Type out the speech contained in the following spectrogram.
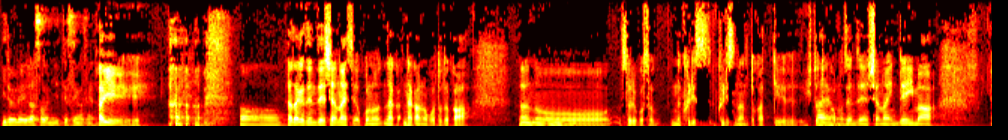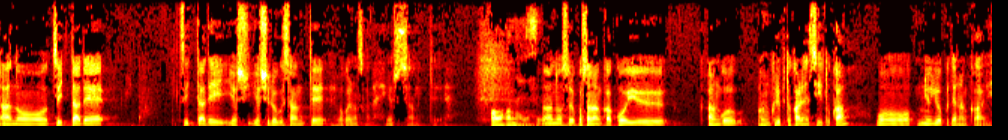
いろいろ偉そうに言ってすみません。あいえいえいえ。あだから全然知らないですよ、この中中のこととか。あのー、それこそクリスクリスなんとかっていう人とかも全然知らないんで、今、あのー、ツイッターで、ツイッターでよし吉ログさんって分かりますかね、吉さんって。あ分かんないです。あのそれこそなんかこういう暗号、うん、クリプトカレンシーとかをニューヨークでなんか引っ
